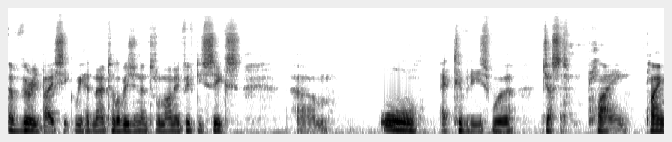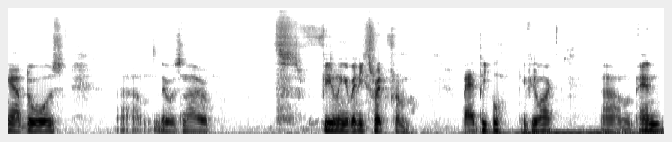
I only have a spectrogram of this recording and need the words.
a very basic. We had no television until 1956. Um, all activities were just playing, playing outdoors. Um, there was no feeling of any threat from bad people, if you like. Um, and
